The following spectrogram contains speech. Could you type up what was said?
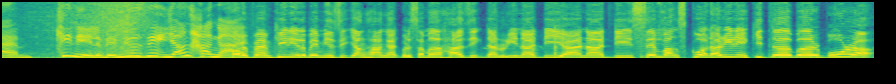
FM. Kini lebih muzik yang hangat. Hot FM kini lebih muzik yang hangat bersama Haziq dan Rina Diana di Sembang Squad hari ini kita berborak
